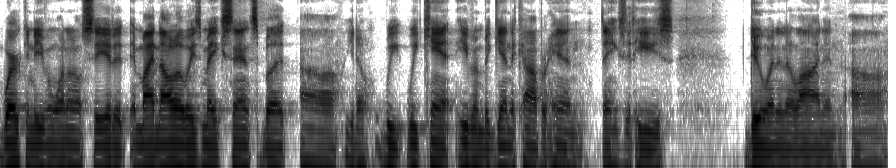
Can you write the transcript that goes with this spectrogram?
working even when I don't see it. It, it might not always make sense, but uh, you know we we can't even begin to comprehend things that he's doing and aligning uh,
